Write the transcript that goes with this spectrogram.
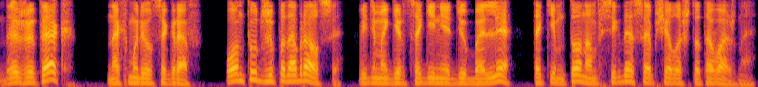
«Даже так?» — нахмурился граф. Он тут же подобрался. Видимо, герцогиня Дюбалле таким тоном всегда сообщала что-то важное.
